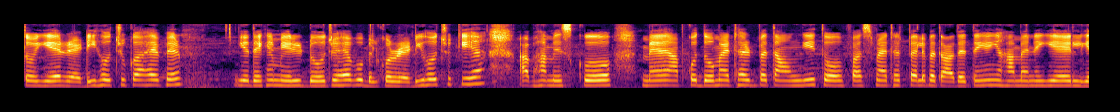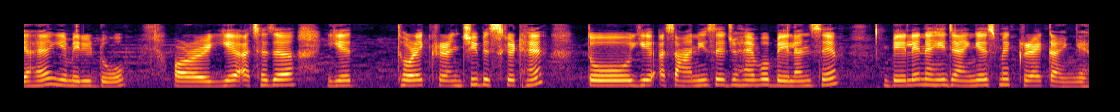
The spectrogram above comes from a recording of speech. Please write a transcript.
तो ये रेडी हो चुका है फिर। ये देखें, मेरी डो जो है वो बिल्कुल रेडी हो चुकी है। अब हम इसको, मैं आपको दो मेथड बताऊँगी तो फ़र्स्ट मेथड पहले बता देते हैं। यहाँ मैंने ये लिया है, ये मेरी डो, और ये अच्छा सा, ये थोड़े क्रंची बिस्किट हैं तो ये आसानी से जो है वो बेलन से, बेले नहीं जाएँगे, इसमें क्रैक आएँगे।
